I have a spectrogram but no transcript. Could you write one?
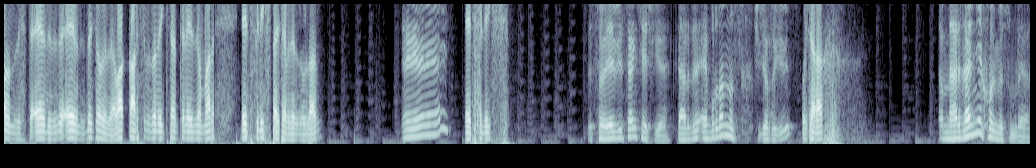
alanımız işte. Evimizde, evimizde çok özel. Bak karşımızda da iki tane televizyon var. Netflix de açabiliriz buradan. Ne ne ne? Netflix. Söyleyebilsen keşke. Derdin e buradan nasıl çıkacağız peki biz? Uçarak. Ya merdiven niye koymuyorsun buraya?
